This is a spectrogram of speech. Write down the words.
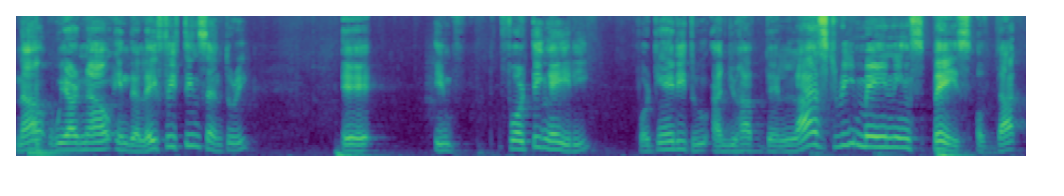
now we are now in the late 15th century, uh, in 1480, 1482, and you have the last remaining space of that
